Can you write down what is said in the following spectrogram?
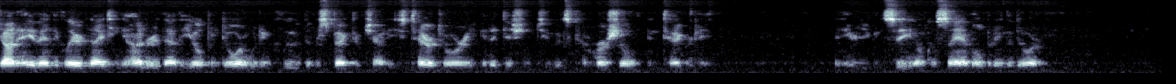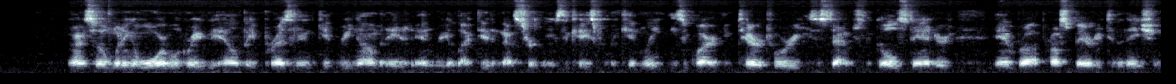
John Hay then declared in 1900 that the open door would include the respect of Chinese territory in addition to its commercial integrity. And here you can see Uncle Sam opening the door. All right, so winning a war will greatly help a president get renominated and reelected, and that certainly is the case for McKinley. He's acquired new territory, he's established the gold standard, and brought prosperity to the nation.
